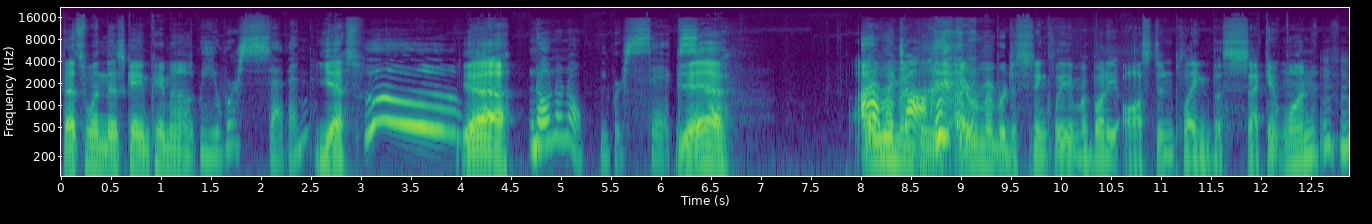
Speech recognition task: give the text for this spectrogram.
That's when this game came out. We were seven. Yes. Yeah. No, no, no. We were six. Yeah. I Oh, remember. I remember distinctly my buddy Austin playing the second one. hmm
